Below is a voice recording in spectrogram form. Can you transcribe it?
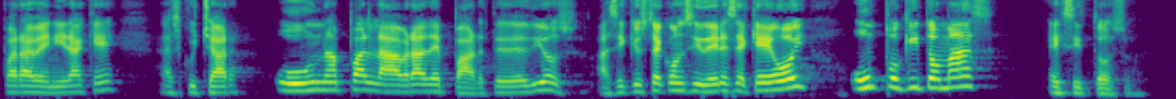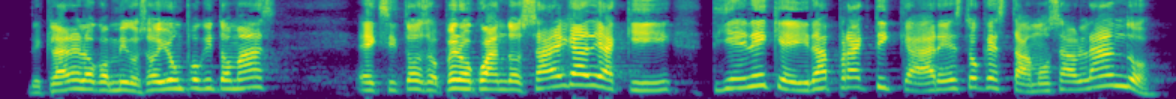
para venir a qué? A escuchar una palabra de parte de Dios. Así que usted considérese que hoy un poquito más exitoso. Declárelo conmigo, soy un poquito más exitoso. Pero cuando salga de aquí, tiene que ir a practicar esto que estamos hablando.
